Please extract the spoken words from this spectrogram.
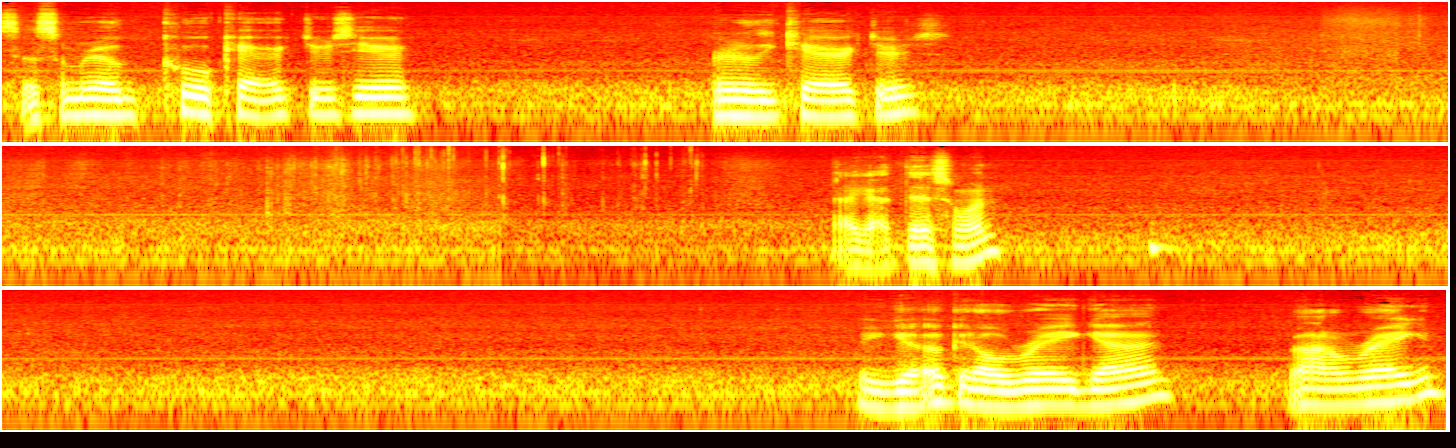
So some real cool characters here. Early characters. I got this one. There you go, good old ray gun. Ronald Reagan.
